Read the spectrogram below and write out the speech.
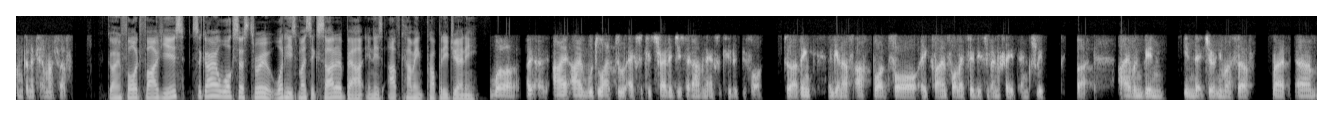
I'm going to tell myself. Going forward five years, Segoro walks us through what he's most excited about in his upcoming property journey. Well, I, I would like to execute strategies that I haven't executed before. So I think again, I've, I've bought for a client for let's say this renovate and flip, but I haven't been in that journey myself. Right. Um,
